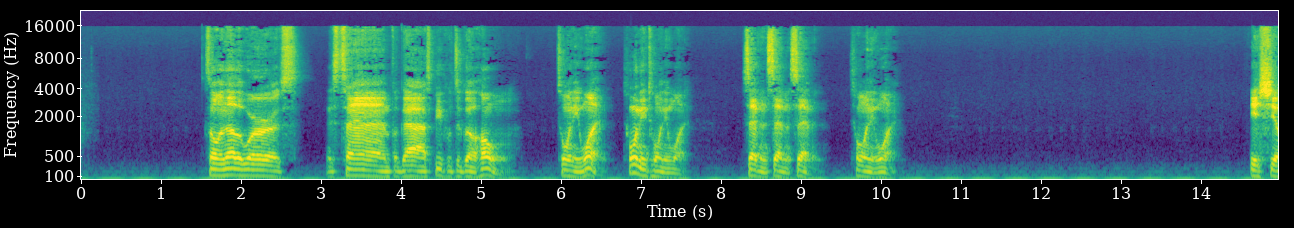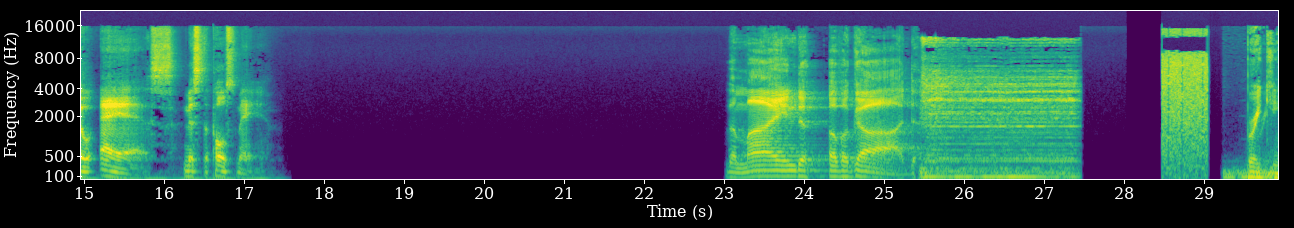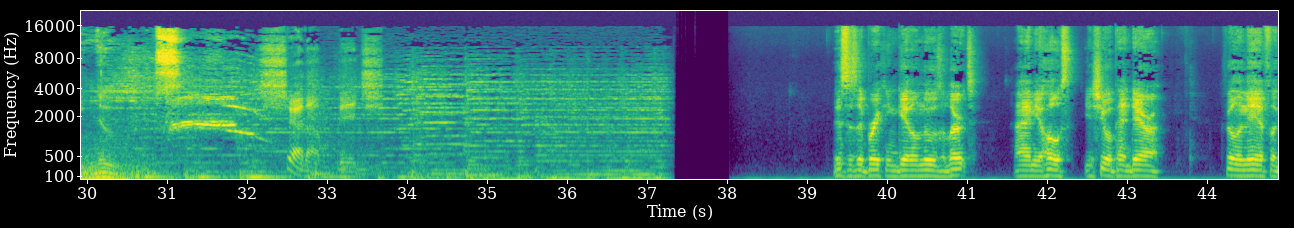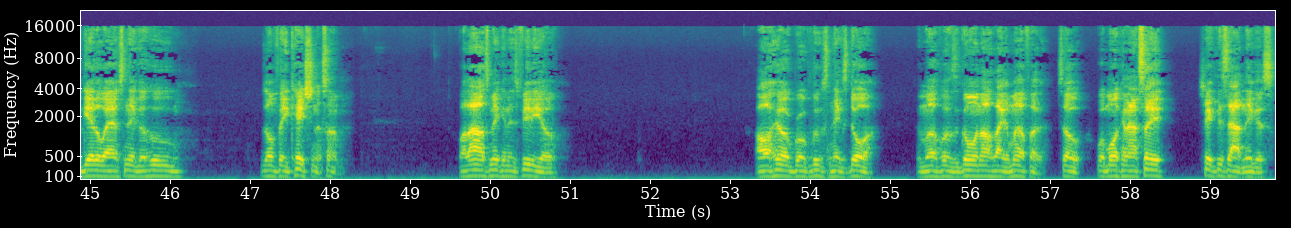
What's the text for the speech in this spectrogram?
So, in other words, it's time for God's people to go home. 21, 2021, 777, 21. It's your ass, Mr. Postman. The mind of a god. Breaking news. Shut up, bitch. This is a breaking ghetto news alert. I am your host, Yeshua Pandera, filling in for a ghetto ass nigga who was on vacation or something. While I was making this video, all hell broke loose next door. The motherfuckers going off like a motherfucker. So, what more can I say? Check this out, niggas.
